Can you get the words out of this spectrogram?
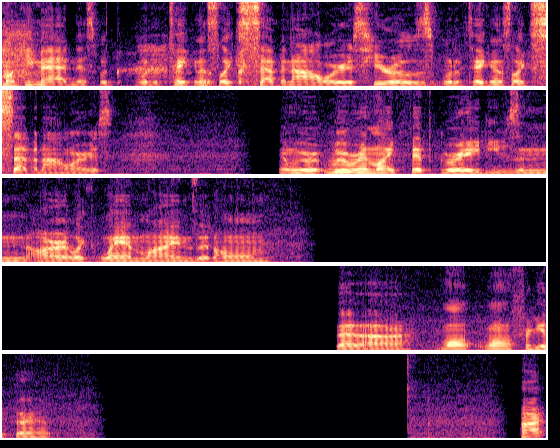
Monkey Madness would would have taken us like seven hours. Heroes would have taken us like seven hours. And we were we were in like fifth grade using our like landlines at home. that uh won't won't forget that. Alright.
